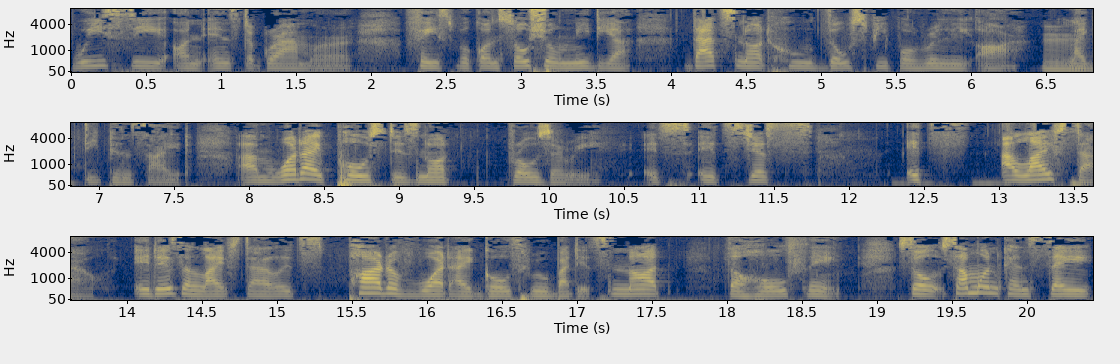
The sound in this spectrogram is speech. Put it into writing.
we see on Instagram or Facebook on social media that's not who those people really are like deep inside um, what I post is not rosary. It's, it's just, it's a lifestyle. It is a lifestyle. It's part of what I go through, but it's not the whole thing. So someone can say,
